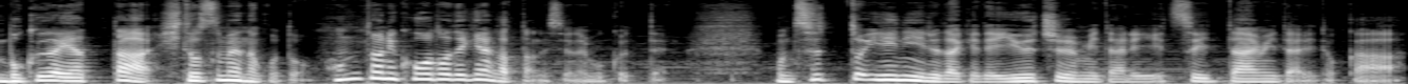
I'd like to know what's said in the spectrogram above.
僕がやった一つ目のこと、本当に行動できなかったんですよね、僕って。もうずっと家にいるだけで YouTube 見たり、Twitter 見たりとか、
